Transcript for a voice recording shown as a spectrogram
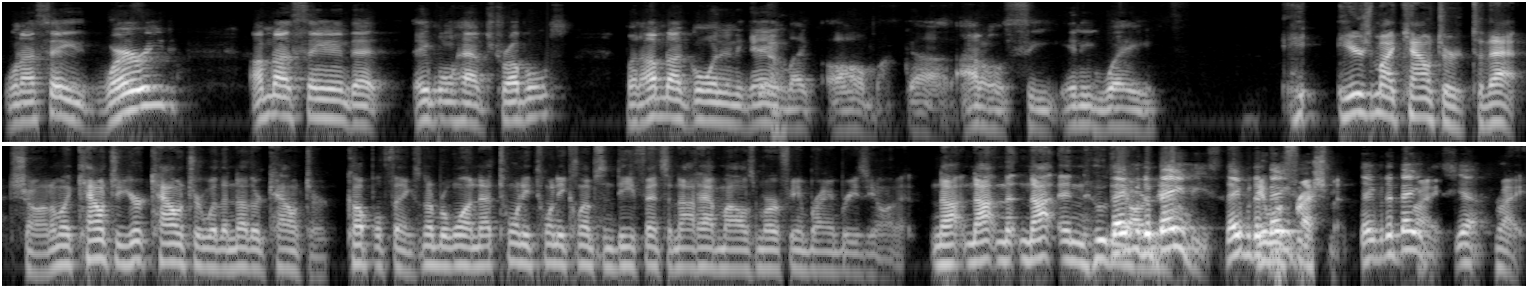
When I say worried, I'm not saying that they won't have troubles, but I'm not going in the game Yeah. like, oh my God, I don't see any way. Here's my counter to that, Sean. I'm going to counter your counter with another counter. Couple things. Number one, that 2020 Clemson defense and not have Myles Murphy and Bryan Bresee on it. Not not not in who they, They, were the now. babies. They were the babies. They were freshmen. They were the babies. Yeah. Right.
